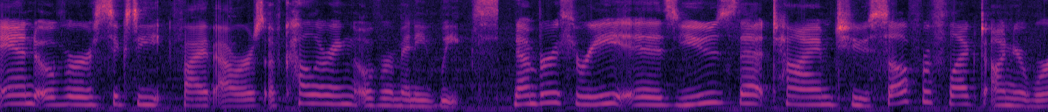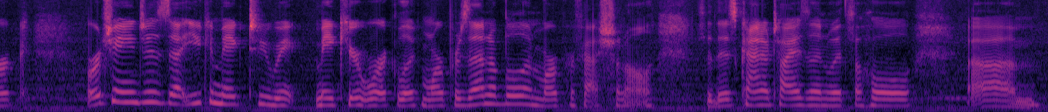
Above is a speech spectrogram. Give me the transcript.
and over 65 hours of coloring over many weeks. Number three is use that time to self-reflect on your work or changes that you can make to make your work look more presentable and more professional. So this kind of ties in with the whole um,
